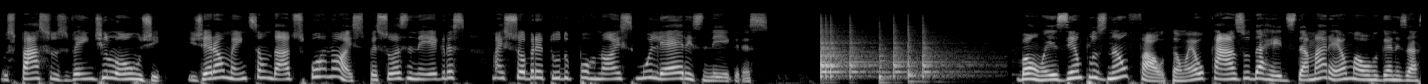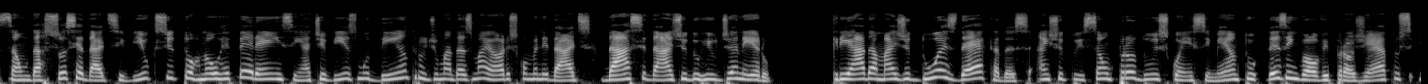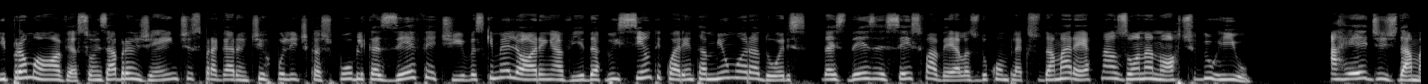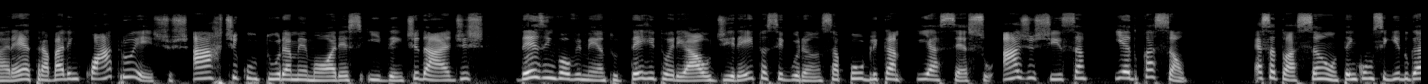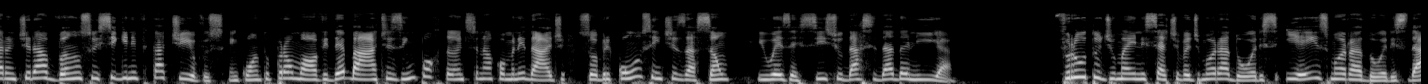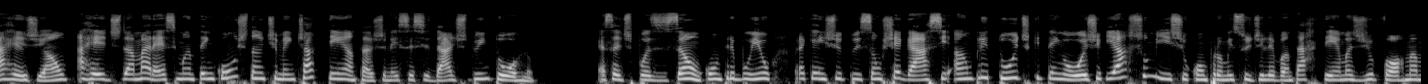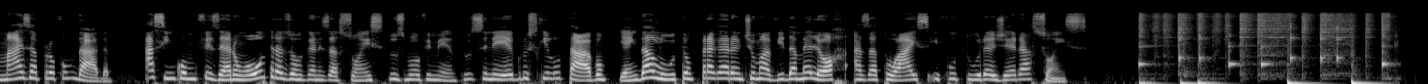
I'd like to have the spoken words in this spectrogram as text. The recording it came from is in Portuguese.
Os passos vêm de longe e geralmente são dados por nós, pessoas negras, mas sobretudo por nós, mulheres negras. Bom, exemplos não faltam. É o caso da Redes da Maré, uma organização da sociedade civil que se tornou referência em ativismo dentro de uma das maiores comunidades da cidade do Rio de Janeiro. Criada há mais de duas décadas, a instituição produz conhecimento, desenvolve projetos e promove ações abrangentes para garantir políticas públicas efetivas que melhorem a vida dos 140 mil moradores das 16 favelas do Complexo da Maré, na zona norte do Rio. A Redes da Maré trabalha em quatro eixos: arte, cultura, memórias e identidades desenvolvimento territorial, direito à segurança pública e acesso à justiça e educação. Essa atuação tem conseguido garantir avanços significativos, enquanto promove debates importantes na comunidade sobre conscientização e o exercício da cidadania. Fruto de uma iniciativa de moradores e ex-moradores da região, a Rede da Maré se mantém constantemente atenta às necessidades do entorno, essa disposição contribuiu para que a instituição chegasse à amplitude que tem hoje e assumisse o compromisso de levantar temas de forma mais aprofundada, assim como fizeram outras organizações dos movimentos negros que lutavam e ainda lutam para garantir uma vida melhor às atuais e futuras gerações.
